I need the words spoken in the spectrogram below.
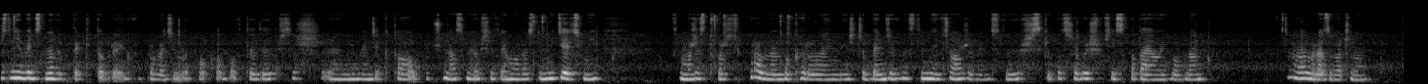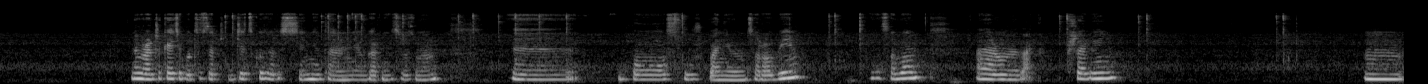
Że to nie będzie nawet takie dobre, jak wyprowadzimy Koko, bo wtedy przecież y, nie będzie kto oprócz nas miał się zajmować tymi dziećmi, co może stworzyć problem, bo Caroline jeszcze będzie w następnej ciąży, więc wtedy wszystkie potrzeby szybciej spadają i w ogóle. No dobra, zobaczymy. Dobra, czekajcie, bo to dziecko zaraz się nie ten, nie ogarnie, zrozumiem. Yy, bo służba nie wiem co robi ze sobą. Ale robimy tak. Przewiń. Mm,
